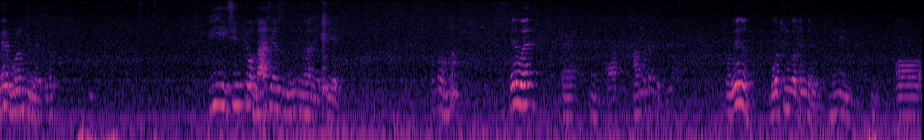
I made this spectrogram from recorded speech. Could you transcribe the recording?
왜 모르는 줄 했어요? 비, 쉼표, 낮이었으면 이렇게. 뒤에. 상 관없나? 얘는 왜? 어, 잘못할 때 어, 얘는 뭐가 틀린 것 같은데. 저는 어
